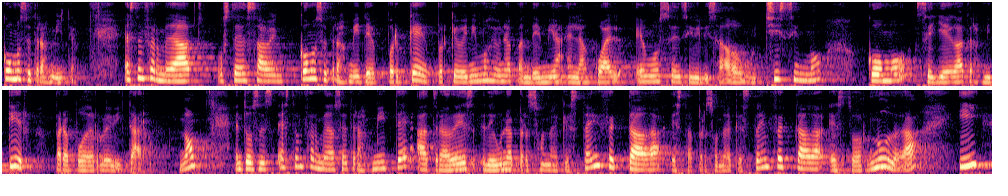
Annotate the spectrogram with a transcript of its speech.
¿Cómo se transmite? Esta enfermedad, ustedes saben cómo se transmite. ¿Por qué? Porque venimos de una pandemia en la cual hemos sensibilizado muchísimo cómo se llega a transmitir para poderlo evitar. Entonces, esta enfermedad se transmite a través de una persona que está infectada, esta persona que está infectada estornuda y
